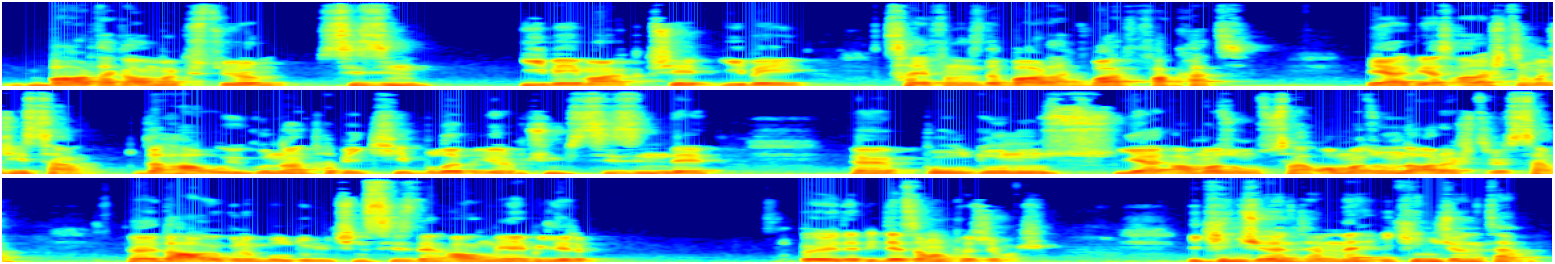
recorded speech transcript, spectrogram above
bardak almak istiyorum. Sizin eBay mark şey eBay sayfanızda bardak var fakat eğer biraz araştırmacıysam daha uyguna tabii ki bulabiliyorum. Çünkü sizin de e, bulduğunuz yer Amazon'sa Amazon'da araştırırsam e, daha uygunu bulduğum için sizden almayabilirim. Böyle de bir dezavantajı var. İkinci yöntem ne? İkinci yöntem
